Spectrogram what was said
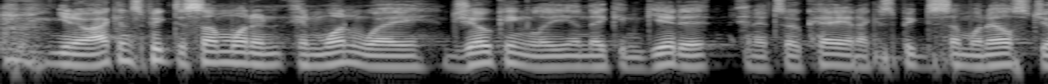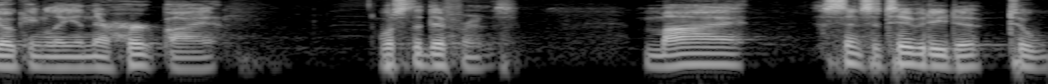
you know, I can speak to someone in, in one way jokingly and they can get it and it's okay, and I can speak to someone else jokingly and they're hurt by it. What's the difference? My sensitivity to, to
